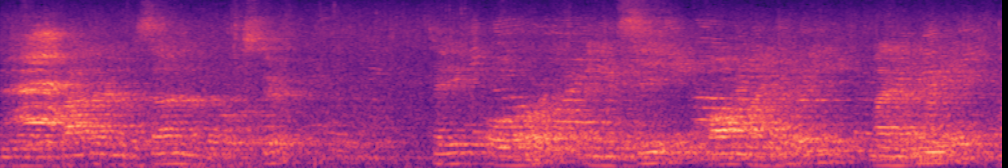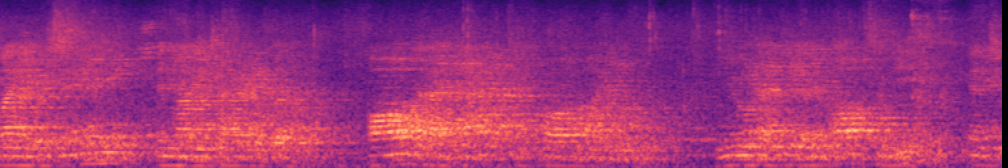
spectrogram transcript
In the name of the Father, and of the Son, and of the Holy Spirit. Take, O Lord, and see all my liberty, my memory, my understanding, and my entire will. All that I have and call my own. You have given all to me, and to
